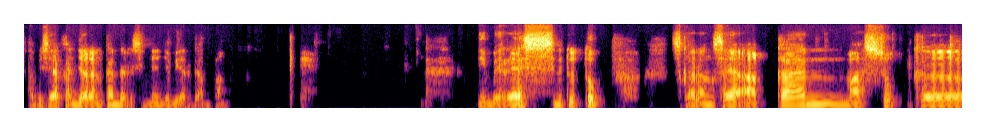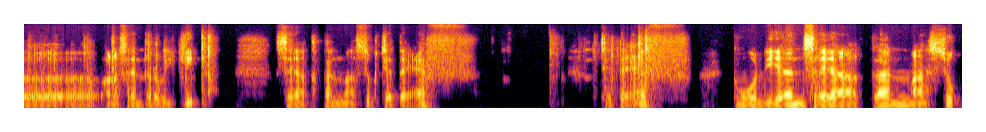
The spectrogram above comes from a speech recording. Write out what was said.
tapi saya akan jalankan dari sini aja biar gampang. Oke. Ini beres, ini tutup. Sekarang saya akan masuk ke Ono Center Wiki. Saya akan masuk CTF. CTF Kemudian saya akan masuk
